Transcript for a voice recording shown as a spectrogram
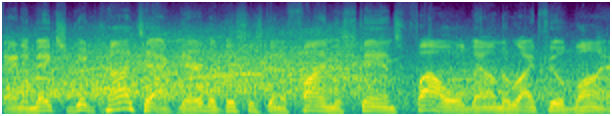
And he makes good contact there, but this is going to find the stands foul down the right field line.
